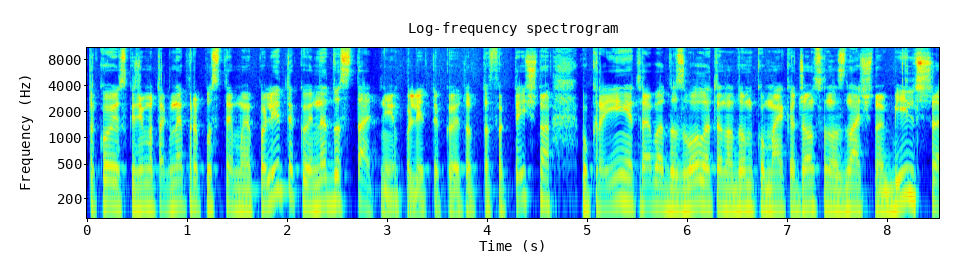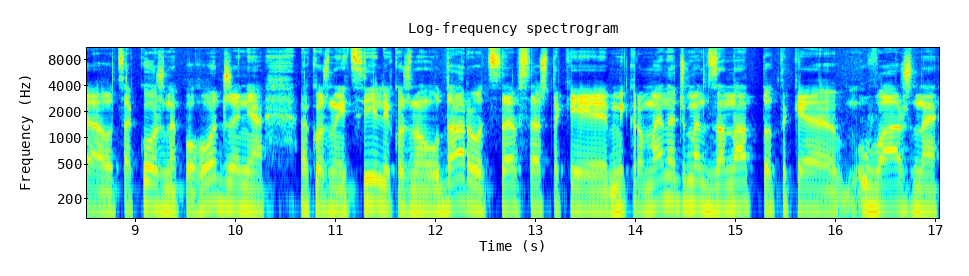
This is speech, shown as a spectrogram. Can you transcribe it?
такою, скажімо так, неприпустимою політикою, недостатньою політикою. Тобто, фактично, Україні треба дозволити на думку Майка Джонсона значно більше. А оце кожне погодження, е, кожної цілі, кожного удару, це все ж таки мікроменеджмент, занадто таке уважне,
